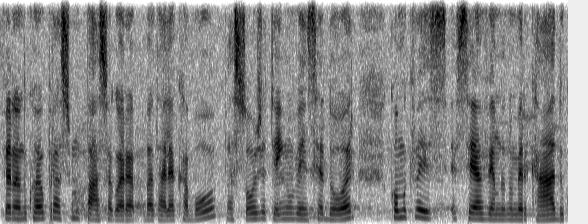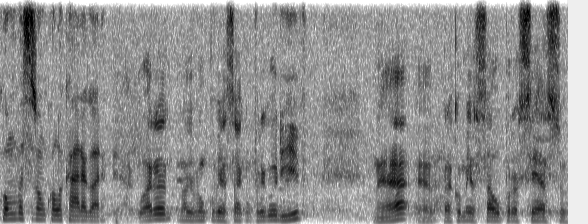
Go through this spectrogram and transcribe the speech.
Fernando, qual é o próximo passo? Agora a batalha acabou, passou, já tem um vencedor. Como que vai ser a venda no mercado? Como vocês vão colocar agora? Agora nós vamos conversar com o frigorífico, né, é, para começar o processo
